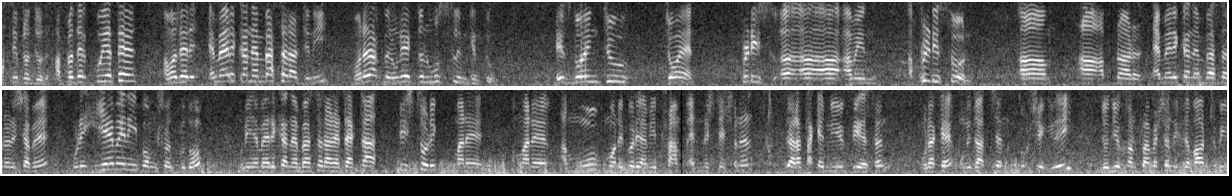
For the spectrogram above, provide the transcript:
Asif Nazrul, আপনাদের কুয়েতে আমাদের আমেরিকান অ্যাম্বাসেডার যিনি, মনে রাখবেন উনি একজন মুসলিম কিন্তু। Is going to join pretty I mean pretty soon আপনার আমেরিকান অ্যাম্বাসেডার হিসাবে উনি ইয়েমেনি বংশোদ্ভূত। উনি আমেরিকান অ্যাম্বাসেডার এটা একটা হিস্টোরিক মানে মানে মুভ মনে করি আমি ট্রাম্প অ্যাডমিনিস্ট্রেশনের যারা তাকে নিয়োগ দিয়েছেন। ওনাকে, উনি যাচ্ছেন খুব শীঘ্রই, যদিও confirmation is about to be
